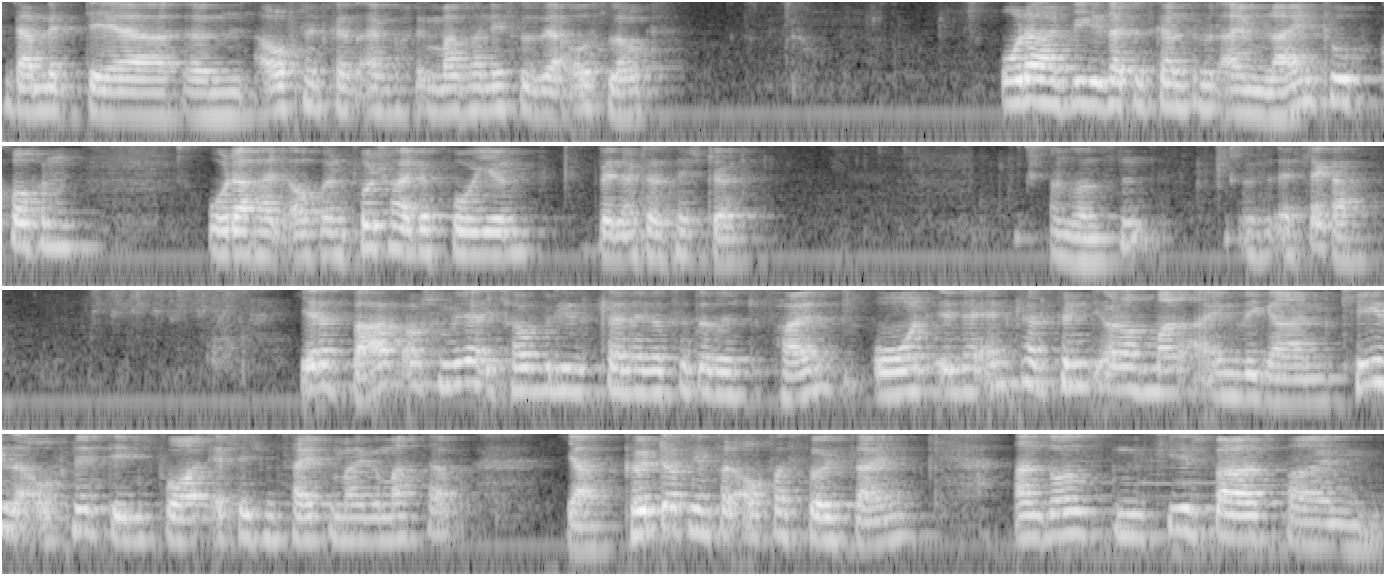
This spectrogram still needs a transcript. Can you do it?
Damit der ähm, Aufschnitt ganz einfach im Wasser nicht so sehr auslaugt. Oder halt wie gesagt das Ganze mit einem Leintuch kochen oder halt auch in Frischhaltefolie wenn euch das nicht stört. Ansonsten ist es echt lecker. Ja, das war es auch schon wieder. Ich hoffe, dieses kleine Rezept hat euch gefallen. Und in der Endcard findet ihr auch nochmal einen veganen Käseaufschnitt, den ich vor etlichen Zeiten mal gemacht habe. Ja, könnte auf jeden Fall auch was für euch sein. Ansonsten viel Spaß beim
